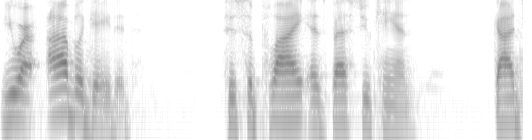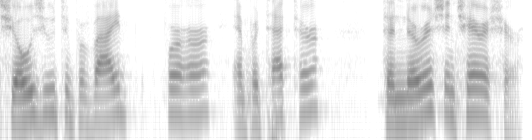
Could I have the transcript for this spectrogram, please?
you are obligated to supply as best you can. God chose you to provide for her and protect her, to nourish and cherish her,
